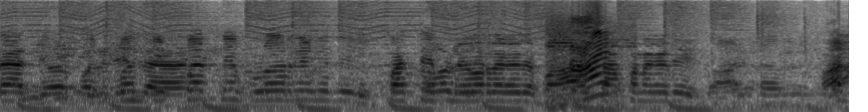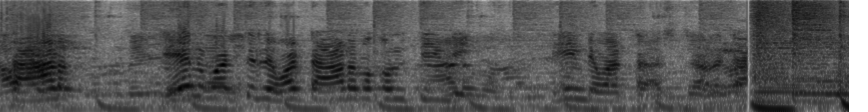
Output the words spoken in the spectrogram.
ಏನ್ ದೇವ್ರ ಇಪ್ಪತ್ತನೇ ಇಪ್ಪತ್ತನೇ ಭಾಳ ಟಾಪನಾಗದಿ ಒಟ್ಟು ಆಡ ಏನು ಒಟ್ಟು ಆಡ್ಬೇಕು ಅಂತ ತಿಂಡಿ. ತಿಂಡಿ ಒಟ್ಟು. ಅಷ್ಟೇ.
